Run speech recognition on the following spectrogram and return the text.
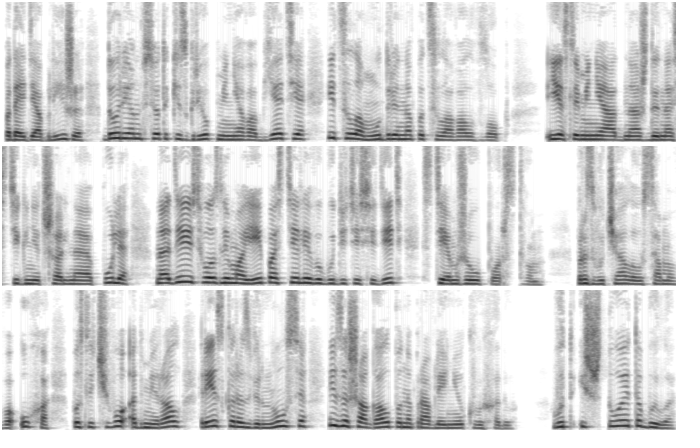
Подойдя ближе, Дориан все-таки сгреб меня в объятия и целомудренно поцеловал в лоб. «Если меня однажды настигнет шальная пуля, надеюсь, возле моей постели вы будете сидеть с тем же упорством». Прозвучало у самого уха, после чего адмирал резко развернулся и зашагал по направлению к выходу. Вот и что это было?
